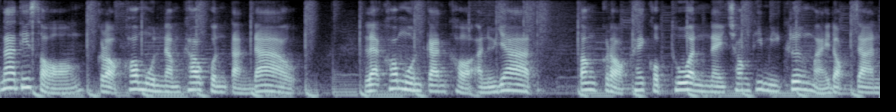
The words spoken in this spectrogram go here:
หน้าที่ 2 กรอกข้อมูลนำเข้าคนต่างด้าว และข้อมูลการขออนุญาต ต้องกรอกให้ครบถ้วนในช่องที่มีเครื่องหมายดอกจัน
